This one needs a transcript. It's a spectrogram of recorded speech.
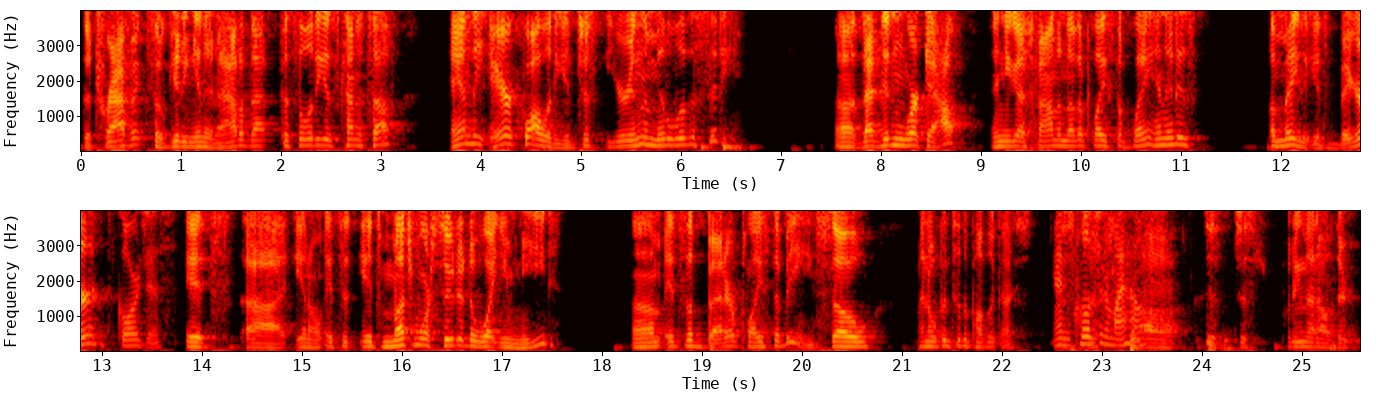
the traffic. So getting in and out of that facility is kind of tough. And the air quality, it just, you're in the middle of the city. Uh, that didn't work out. And you guys found another place to play. And it is amazing. It's bigger. It's gorgeous. It's, uh, you know, it's, it's much more suited to what you need. Um, it's a better place to be. So, and open to the public, guys. And Just closer to my house. Uh, just just putting that out there.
